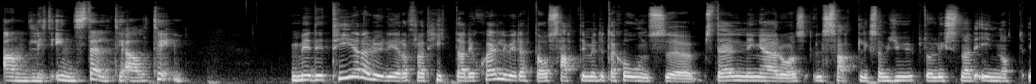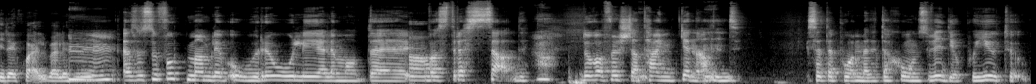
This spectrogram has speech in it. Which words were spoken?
andligt inställd till allting. Mediterar du det då för att hitta dig själv i detta och satt i meditationsställningar och satt liksom djupt och lyssnade inåt i dig själv, eller hur? Mm, alltså så fort man blev orolig eller mådde, var stressad, då var första tanken att sätta på en meditationsvideo på Youtube.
